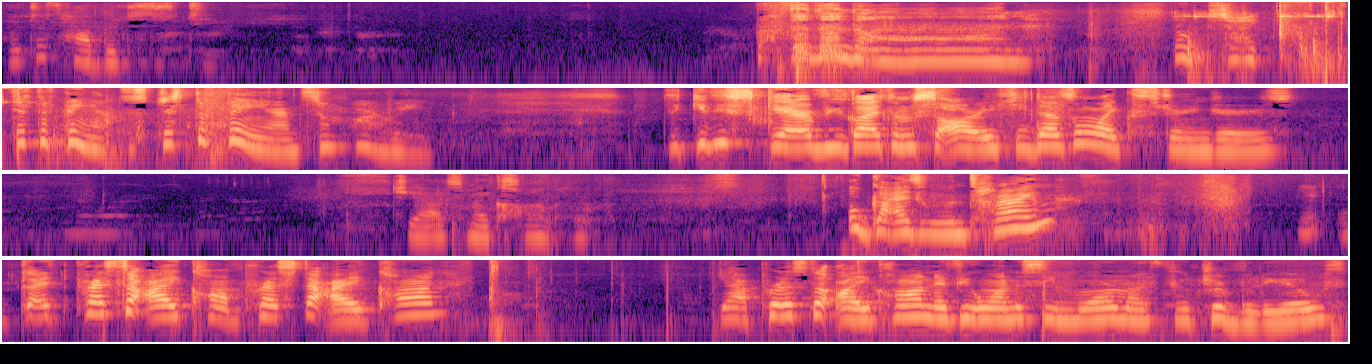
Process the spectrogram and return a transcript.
What just happened to Dun, dun, dun. Oh, sorry. Just the fans. It's just the fans. Don't worry. The kitty's scared of you guys. I'm sorry. She doesn't like strangers. She has my collar. Oh, guys, one time. Guys, press the icon. Press the icon. Yeah, press the icon if you want to see more of my future videos.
